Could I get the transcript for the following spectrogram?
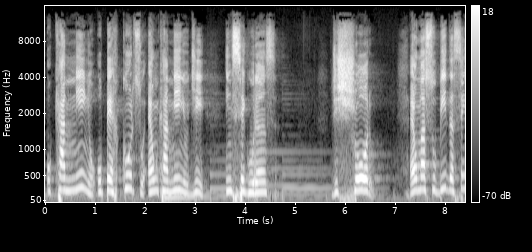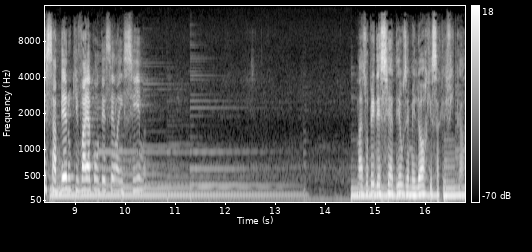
o caminho, o percurso é um caminho de insegurança, de choro. É uma subida sem saber o que vai acontecer lá em cima. Mas obedecer a Deus é melhor que sacrificar.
